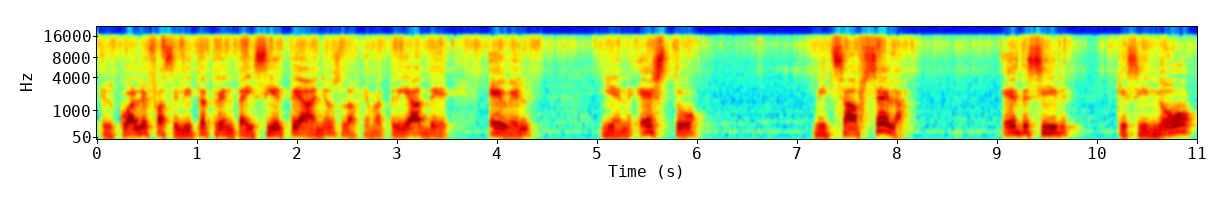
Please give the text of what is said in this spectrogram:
el cual le facilita 37 años la gematría de Ebel, y en esto Nitzav Sela. Es decir, que si no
